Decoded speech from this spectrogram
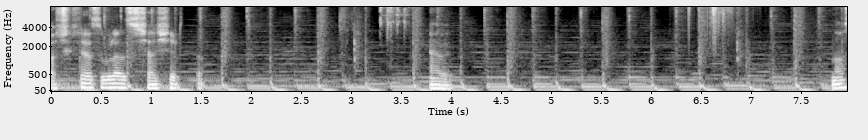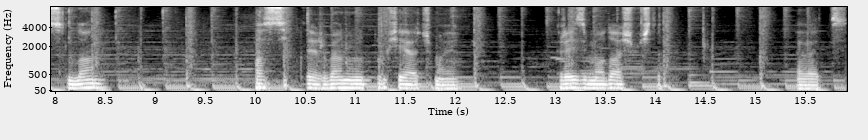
açıkçası biraz şaşırttı. Evet. Nasıl lan? Pasiktir ben unuttum şeyi açmayı. Crazy modu açmıştık. Evet.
